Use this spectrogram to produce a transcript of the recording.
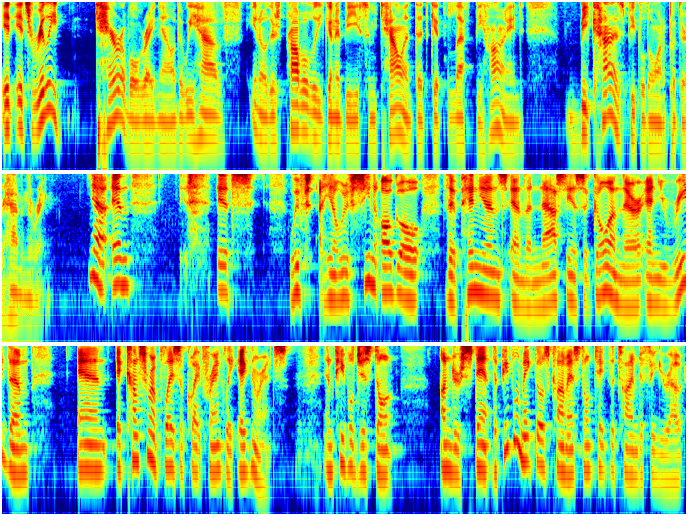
it, it's really terrible right now that we have you know there's probably going to be some talent that get left behind because people don't want to put their hat in the ring Yeah, and it's we've you know we've seen it all go the opinions and the nastiness that go on there, and you read them, and it comes from a place of quite frankly ignorance, mm-hmm. and people just don't understand. The people who make those comments don't take the time to figure out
